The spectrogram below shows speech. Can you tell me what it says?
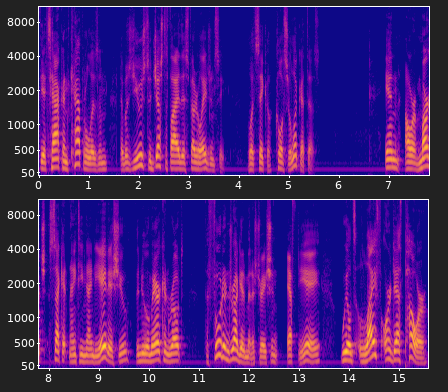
the attack on capitalism that was used to justify this federal agency. Let's take a closer look at this. In our March 2, 1998 issue, the New American wrote The Food and Drug Administration, FDA, wields life or death power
